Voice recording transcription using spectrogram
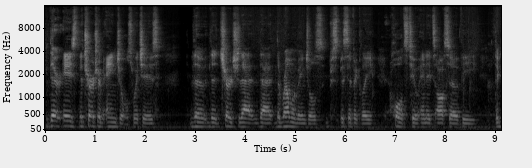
there is the Church of Angels, which is the the church that that the realm of angels specifically holds to, and it's also the the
